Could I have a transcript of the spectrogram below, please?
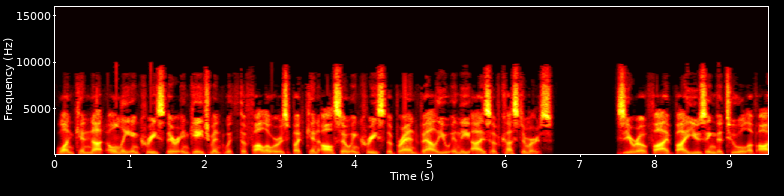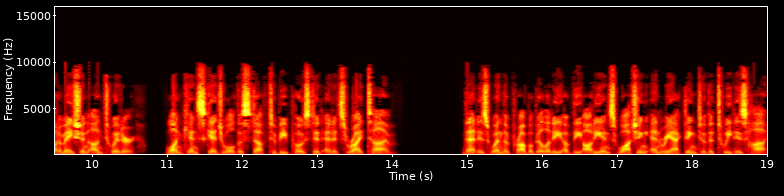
one can not only increase their engagement with the followers but can also increase the brand value in the eyes of customers. 05 By using the tool of automation on Twitter, one can schedule the stuff to be posted at its right time. That is when the probability of the audience watching and reacting to the tweet is high.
